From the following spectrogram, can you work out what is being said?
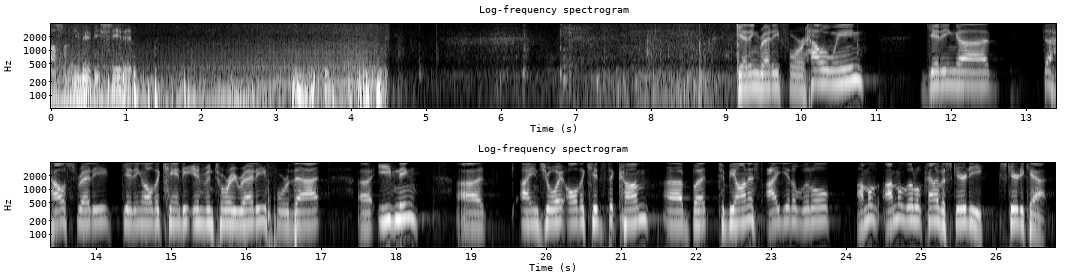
Awesome. You may be seated. Getting ready for Halloween, getting uh, the house ready, getting all the candy inventory ready for that uh, evening. Uh, I enjoy all the kids that come, uh, but to be honest, I get a little. I'm a, I'm a little kind of a scaredy scaredy cat.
